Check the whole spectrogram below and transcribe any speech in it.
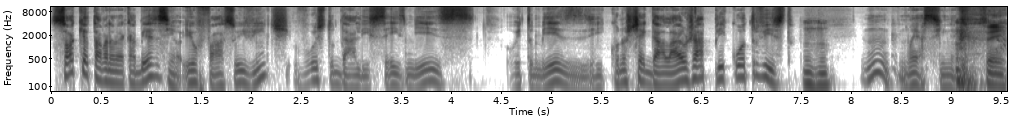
Só que eu tava na minha cabeça assim, ó, eu faço o I-20, vou estudar ali seis meses, oito meses, e quando eu chegar lá eu já aplico outro visto. Uhum. Hum, não é assim, né? Sim.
